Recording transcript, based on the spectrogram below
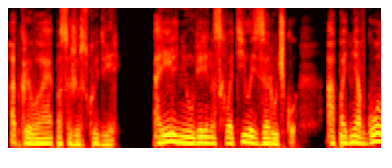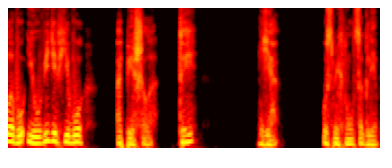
открывая пассажирскую дверь. Ариэль неуверенно схватилась за ручку, а подняв голову и увидев его, опешила. «Ты?» «Я», — усмехнулся Глеб.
